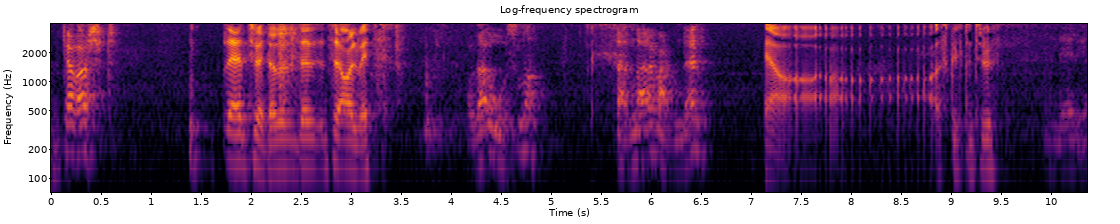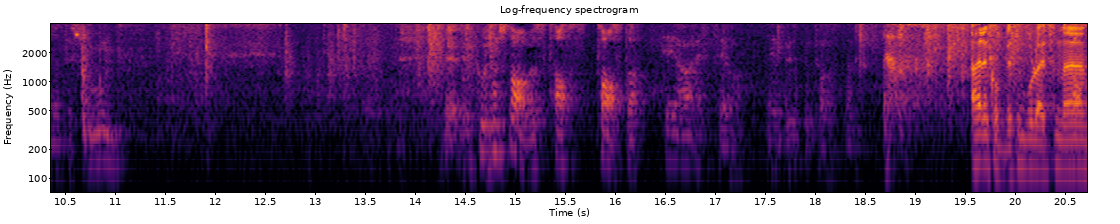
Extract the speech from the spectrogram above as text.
Hva er verst? Det tror jeg ikke. Det, det, tror jeg alle vet. Og det er Osen, da. Sæden der er verdt en del. Ja Jeg skulle ikke tro. En del irritasjon. Eh, Hvordan staves tas, Tasta? T-A-S-T-A. Jeg har en kompis som bor der, som eh,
